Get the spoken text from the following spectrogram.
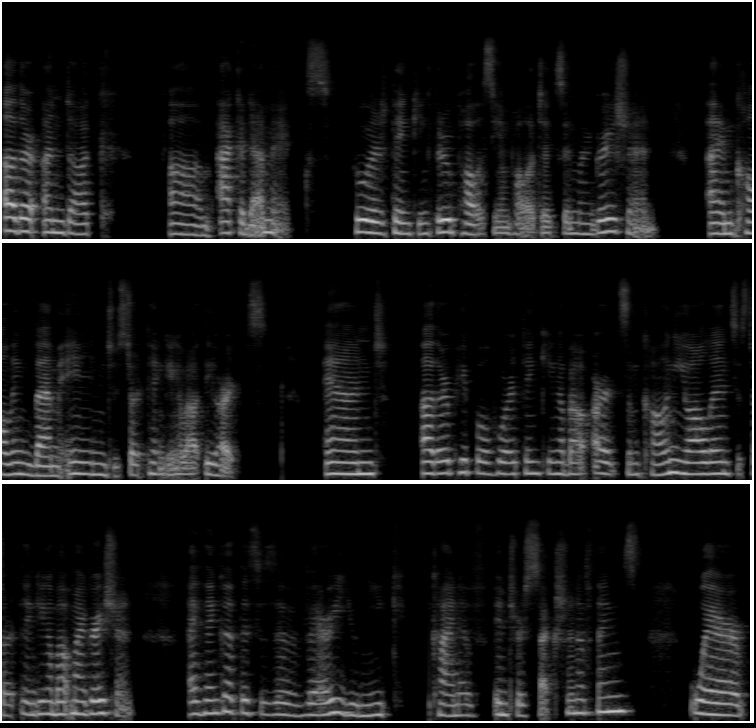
other undoc um, academics who are thinking through policy and politics and migration, I'm calling them in to start thinking about the arts. And other people who are thinking about arts, I'm calling you all in to start thinking about migration. I think that this is a very unique kind of intersection of things where,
